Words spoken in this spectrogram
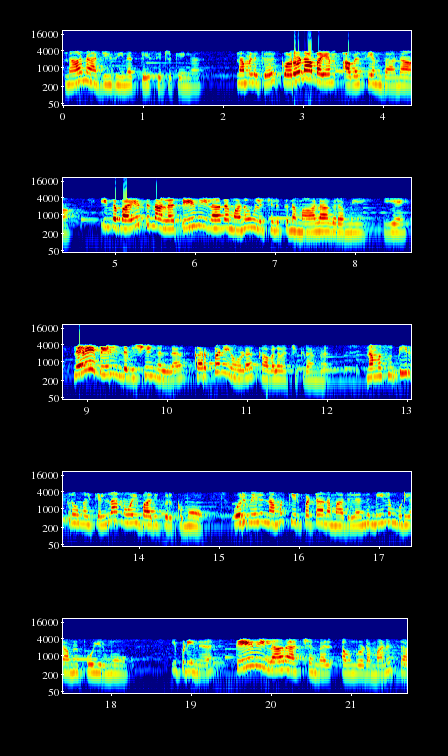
நான் ஆர்ஜி ஜீனத் பேசிட்டு இருக்கேங்க நம்மளுக்கு கொரோனா பயம் அவசியம் தானா இந்த பயத்தினால தேவையில்லாத மன உளைச்சலுக்கு நம்ம ஆளாகிறோமே. ஏன்? நிறைய பேர் இந்த விஷயங்கள்ல கற்பனையோட கவலை வச்சுக்கிறாங்க. நம்ம சுத்தி இருக்கிறவங்களுக்கு எல்லாம் நோய் பாதிப்பு இருக்குமோ? ஒருவேளை நமக்கு ஏற்பட்டா நம்ம அதுல இருந்து மீள முடியாமல் போயிருமோ? இப்படின்னு தேவையில்லாத அச்சங்கள் அவங்களோட மனசை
